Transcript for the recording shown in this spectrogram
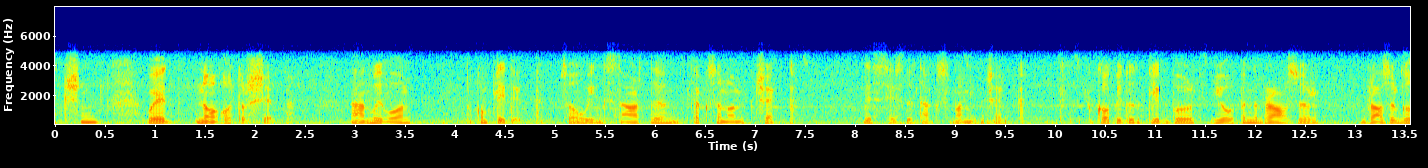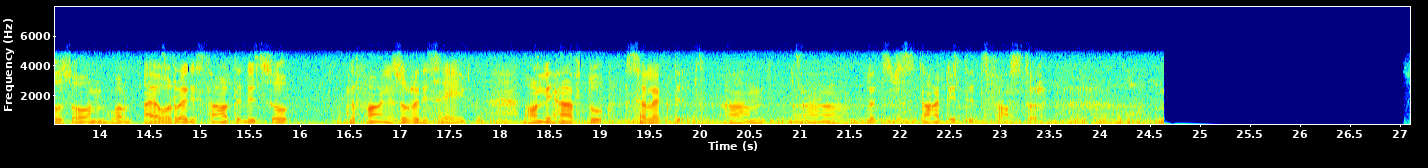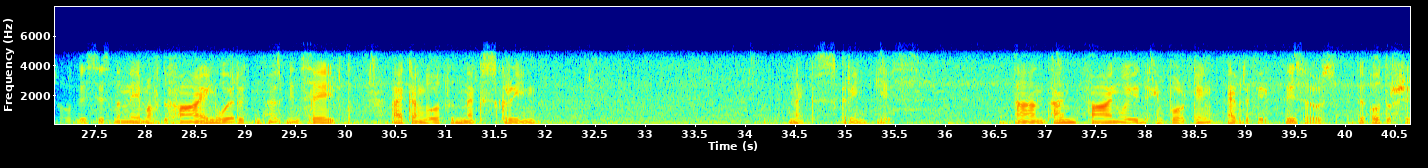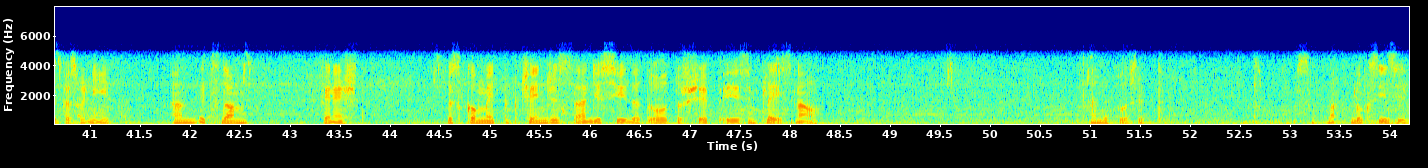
section with no authorship and we want to complete it. So we start the taxonomic check. This is the taxonomic check. You copy to the clipboard you open the browser the browser goes on. Well I already started it so the file is already saved. I only have to select it uh, let's just type it it's faster so this is the name of the file where it has been saved. I can go to next screen. Next screen yes. And I'm fine with importing everything. This is the authorship as we need. And it's done. Finished. Just commit changes and you see that authorship is in place now. And that was it. So, that looks easy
